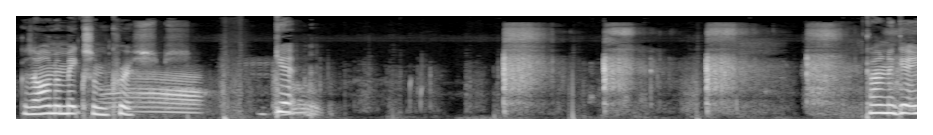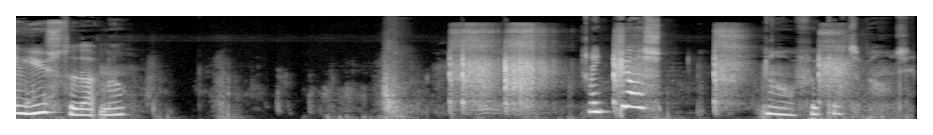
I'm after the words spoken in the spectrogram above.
Because I want to make some crisps. Get. Kind of getting used to that now. I just. No, forget about it.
